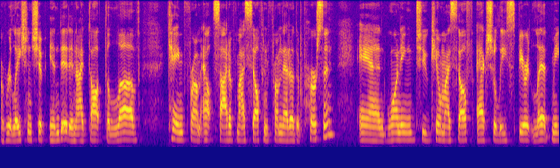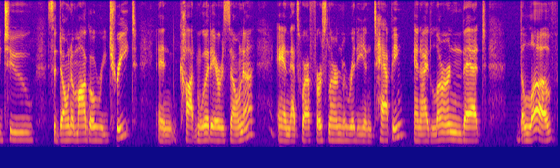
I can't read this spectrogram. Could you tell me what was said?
a relationship ended, and I thought the love came from outside of myself and from that other person. And wanting to kill myself, actually, Spirit led me to Sedona Mago Retreat in Cottonwood, Arizona. And that's where I first learned meridian tapping. And I learned that the love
